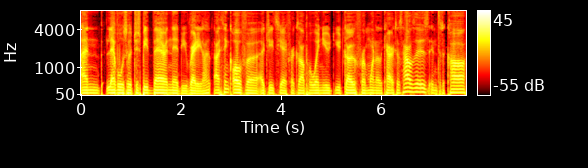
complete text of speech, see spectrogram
and levels would just be there and they'd be ready. I, I think of uh, a GTA, for example, when you'd, you'd go from one of the characters' houses into the car,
